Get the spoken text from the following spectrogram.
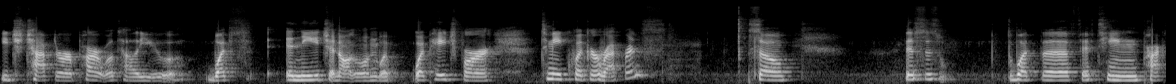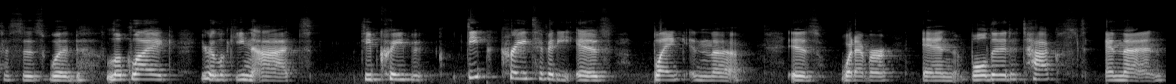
each chapter or part will tell you what's in each and on what, what page for to me quicker reference. So this is what the 15 practices would look like. You're looking at deep creative deep creativity is blank in the is whatever in bolded text and then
